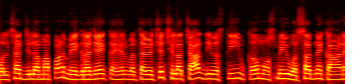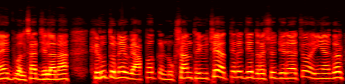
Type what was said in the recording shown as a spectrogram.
વલસાડ જિલ્લામાં પણ મેઘરાજાએ કહેર વર્તાવ્યો છે. છેલ્લા ચાર દિવસથી કમોસમી વરસાદને કારણે વલસાડ જિલ્લાના ખેડૂતોને વ્યાપક નુકસાન થયું છે. અત્યારે જે દ્રશ્યો જોઈ રહ્યા છો અહીંયા આગળ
